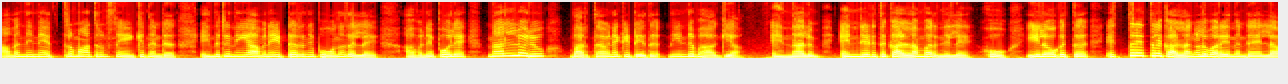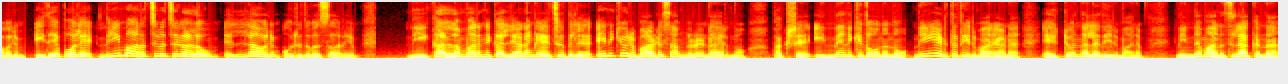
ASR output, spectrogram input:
അവൻ നിന്നെ എത്രമാത്രം സ്നേഹിക്കുന്നുണ്ട്. എന്നിട്ട് നീ അവനെ ഇട്ടെറിഞ്ഞ് പോകുന്നതല്ലേ അവനെ പോലെ നല്ലൊരു ഭർത്താവിനെ കിട്ടിയത് നിന്റെ ഭാഗ്യ. എന്നാലും എന്റെ അടുത്ത് കള്ളം പറഞ്ഞില്ലേ? ഹോ ഈ ലോകത്ത് എത്ര എത്ര കള്ളങ്ങൾ പറയുന്നുണ്ട് എല്ലാവരും. ഇതേപോലെ നീ മറച്ചു വെച്ച കള്ളവും എല്ലാവരും ഒരു ദിവസം അറിയും. നീ കള്ളം പറഞ്ഞ് കല്യാണം കഴിച്ചതിൽ എനിക്ക് ഒരുപാട് സങ്കടം ഉണ്ടായിരുന്നു. പക്ഷേ ഇന്ന് എനിക്ക് തോന്നുന്നു നീ എടുത്ത തീരുമാനമാണ് ഏറ്റവും നല്ല തീരുമാനം. നിന്നെ മനസ്സിലാക്കുന്ന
